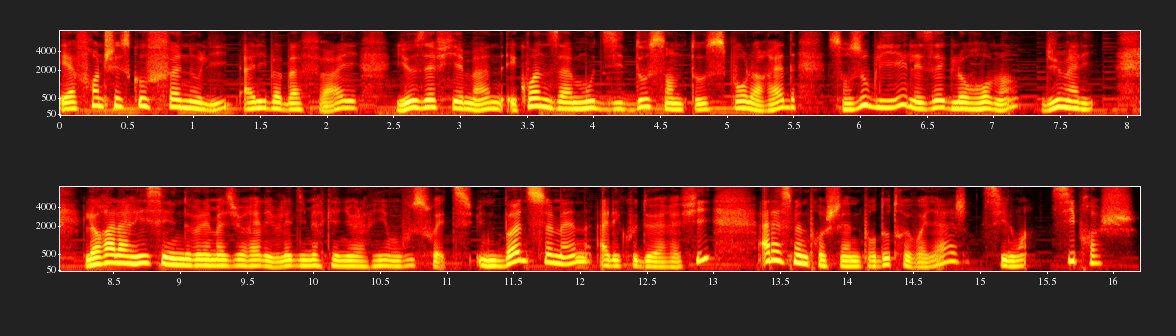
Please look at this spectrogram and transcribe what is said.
et à Francesco Fanoli, Ali Baba Faye, Joseph Yeman et Kwanza Muzzi dos Santos pour leur aide, sans oublier les aigles romains du Mali. Laura Laris et Indevele Mazurel et Vladimir Cagnolari, on vous souhaite une bonne semaine à l'écoute de RFI. À la semaine prochaine pour d'autres voyages, si loin, si proches.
